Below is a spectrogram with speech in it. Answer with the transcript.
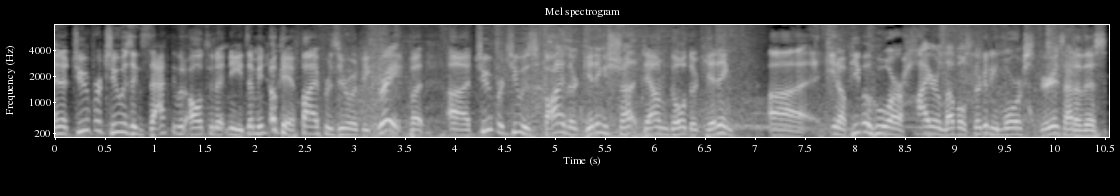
And a two for two is exactly what Alternate needs. I mean, okay, a five for zero would be great, but uh, two for two is fine. They're getting shut down gold. They're getting uh, you know, people who are higher levels, they're getting more experience out of this.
